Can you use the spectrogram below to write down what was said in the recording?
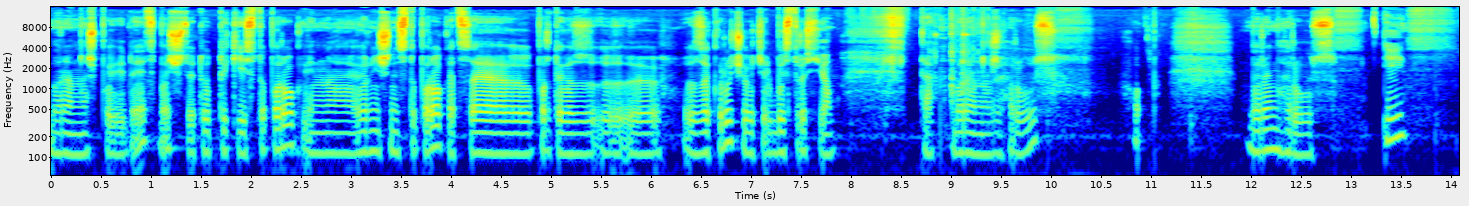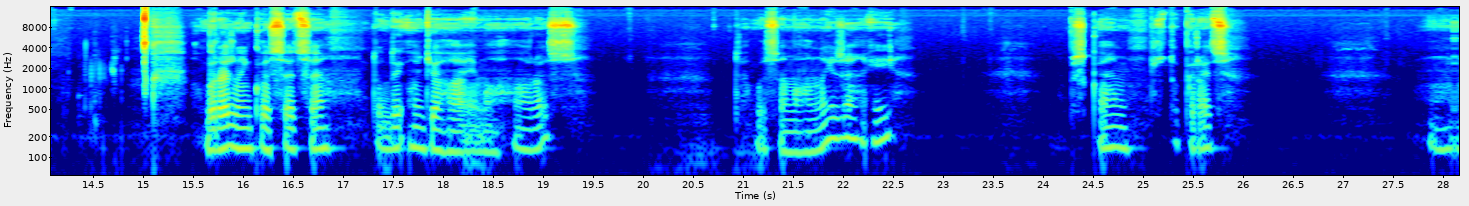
Беремо наш повідець. Бачите, тут такий стопорок, він, е, верніше, не стопорок, а це противозакручуватель бистросйом. Так, беремо наш груз. Беремо груз. І обережненько все це туди одягаємо. Раз. Так, до самого низу і пускаємо стопорець м,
